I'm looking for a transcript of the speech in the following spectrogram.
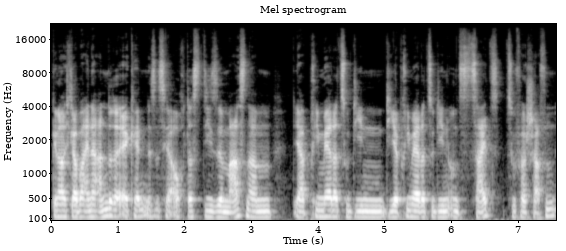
Genau, ich glaube, eine andere Erkenntnis ist ja auch, dass diese Maßnahmen ja primär dazu dienen, die ja primär dazu dienen, uns Zeit zu verschaffen,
